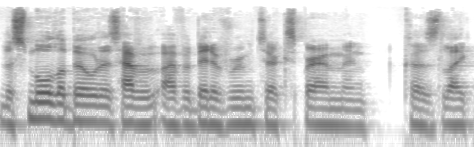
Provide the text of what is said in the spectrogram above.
the smaller builders have a, have a bit of room to experiment because, like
